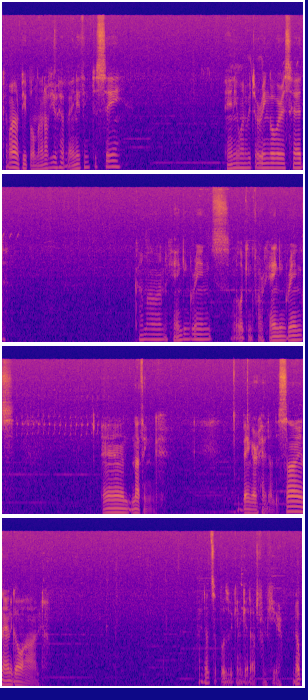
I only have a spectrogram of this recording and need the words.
Come on people, none of you have anything to say? Anyone with a ring over his head? Come on, hanging rings. We're looking for hanging rings. And nothing. Bang our head on the sign and go on. I don't suppose we can get out from here. Nope,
